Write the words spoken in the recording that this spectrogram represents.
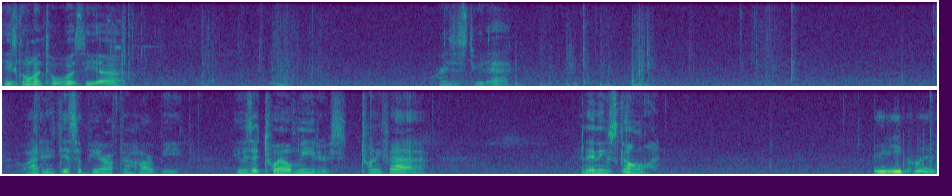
He's going towards the, uh... Where's this dude at? Why did he disappear off the heartbeat? He was at 12 meters, 25. And then he was gone. Maybe he quit.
